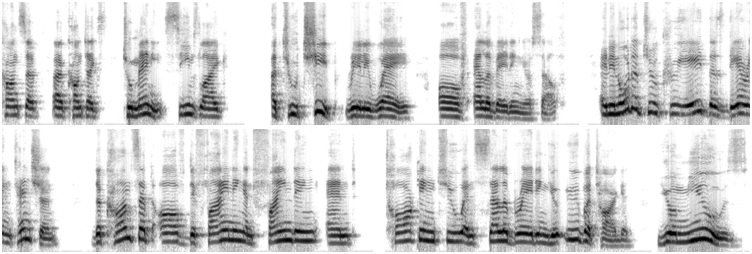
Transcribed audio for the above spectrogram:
concept uh, context to many seems like a too cheap, really, way of elevating yourself. And in order to create this daring tension, the concept of defining and finding and talking to and celebrating your Uber target, your muse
